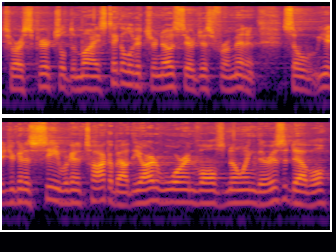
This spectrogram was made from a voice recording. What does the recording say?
to our spiritual demise. Take a look at your notes there just for a minute. So you're going to see, we're going to talk about the art of war involves knowing there is a devil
